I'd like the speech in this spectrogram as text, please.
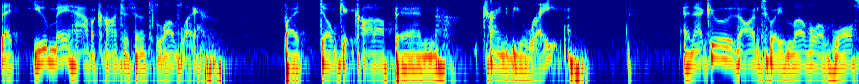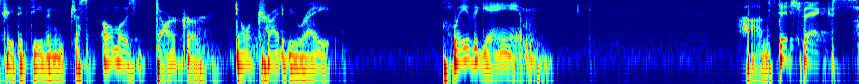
that you may have a conscience and it's lovely, but don't get caught up in trying to be right. And that goes on to a level of Wall Street that's even just almost darker. Don't try to be right. Play the game. Um, Stitch Fix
